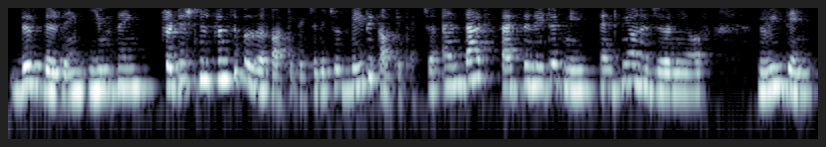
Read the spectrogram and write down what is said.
this building using traditional principles of architecture, which was Vedic architecture. And that fascinated me, sent me on a journey of reading,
